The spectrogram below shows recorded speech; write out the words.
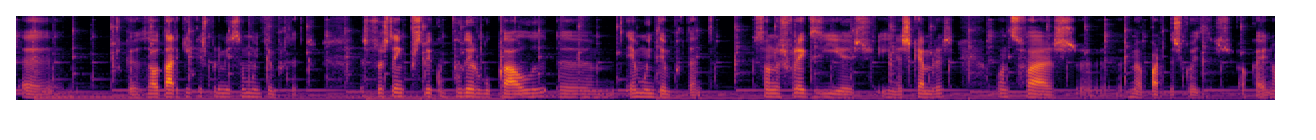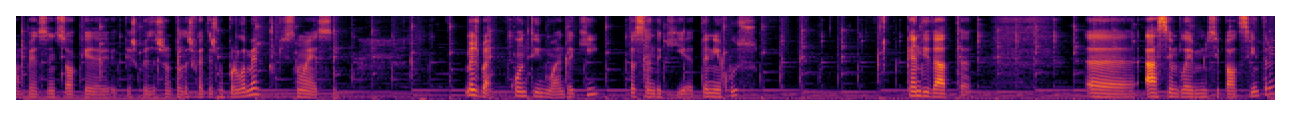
Uh, porque as autárquicas para mim são muito importantes. As pessoas têm que perceber que o poder local uh, é muito importante. São nas freguesias e nas câmaras onde se faz uh, a maior parte das coisas. Ok? Não pensem só que, que as coisas são todas feitas no Parlamento, porque isso não é assim. Mas bem, continuando aqui, passando aqui a Tânia Russo, candidata uh, à Assembleia Municipal de Sintra,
